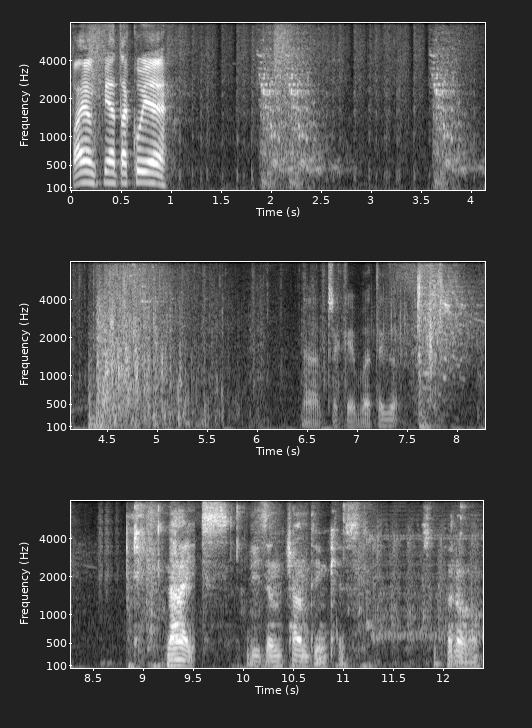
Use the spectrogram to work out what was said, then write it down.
Pająk mnie atakuje! No, czekaj, bo tego... Nice. Disenchanting jest superowo.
